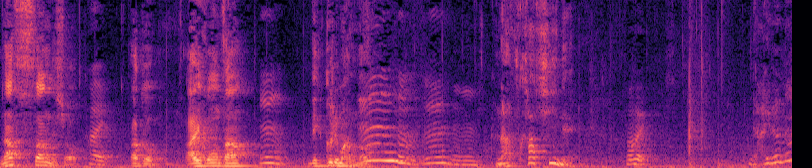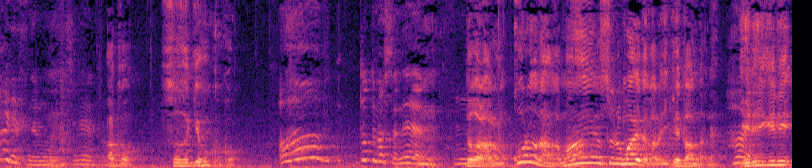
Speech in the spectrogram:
那須さんでしょ？はい。あとアイコンさん。うん。ビックリマンの、うんうんうん懐かしいね、うんはい。だいぶ前ですねもう1年、あと鈴木福子、ああ撮ってましたね、だからあのコロナが蔓延する前だから行けたんだね、はい。ギリギリ。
